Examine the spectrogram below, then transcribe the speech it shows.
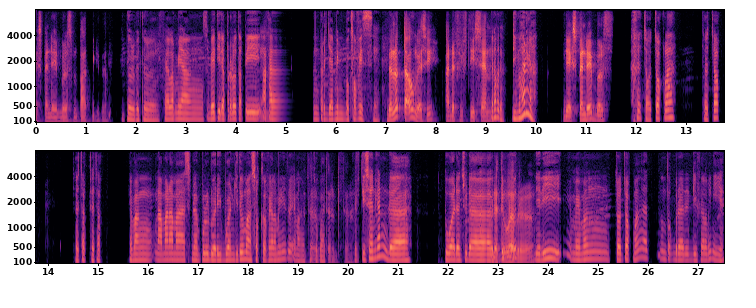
Expendables 4 gitu. Betul betul. Film yang sebenarnya tidak perlu tapi akan terjamin box office ya. Dan lo tahu nggak sih ada 50 Cent Kenapa tuh? Di mana? di Expendables? Cocok lah. Cocok. Cocok cocok. Emang nama-nama 92 ribuan gitu masuk ke film ini tuh emang Betul, cocok banget. betul, betul. 50 Cent kan udah tua dan sudah Udah tua, gendut. bro. Jadi memang cocok banget untuk berada di film ini ya.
